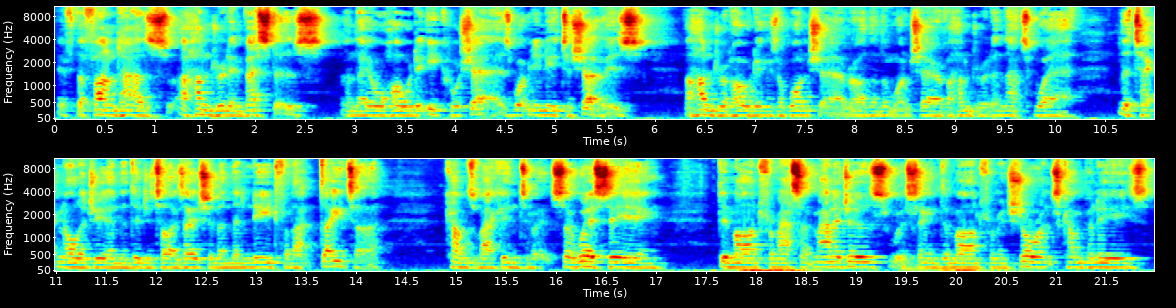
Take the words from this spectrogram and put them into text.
If the fund has 100 investors and they all hold equal shares, what you need to show is 100 holdings of one share rather than one share of 100. And that's where the technology and the digitization and the need for that data comes back into it. So we're seeing demand from asset managers, we're seeing demand from insurance companies.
